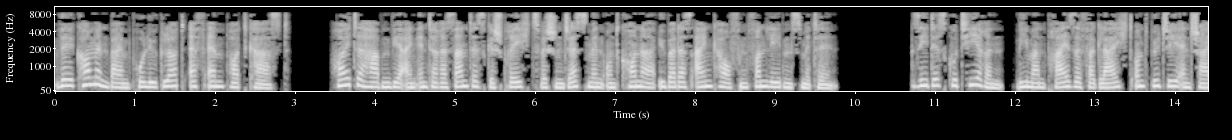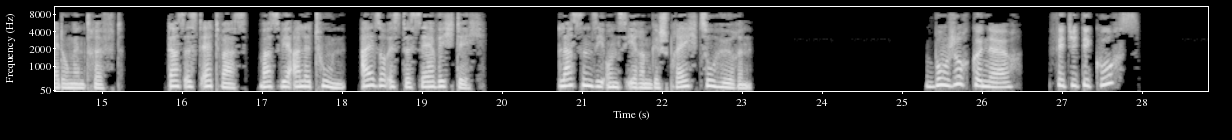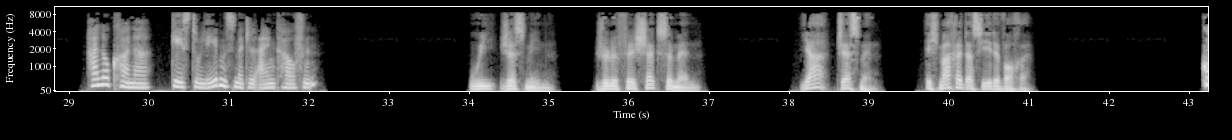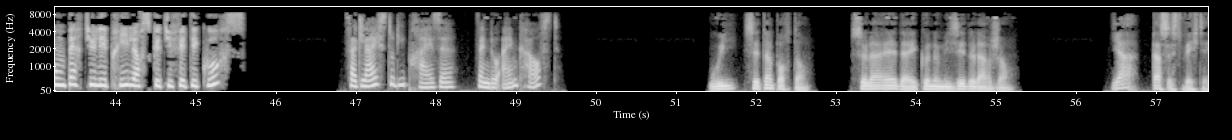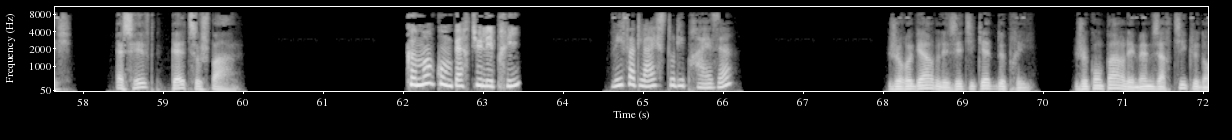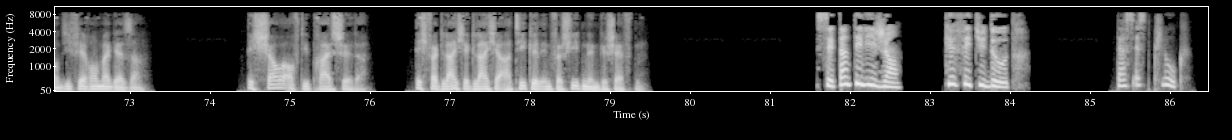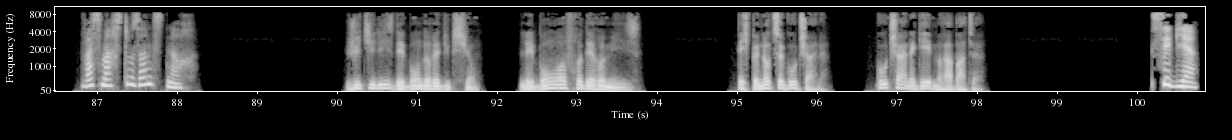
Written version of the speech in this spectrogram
Willkommen beim Polyglot FM Podcast. Heute haben wir ein interessantes Gespräch zwischen Jasmine und Connor über das Einkaufen von Lebensmitteln. Sie diskutieren, wie man Preise vergleicht und Budgetentscheidungen trifft. Das ist etwas, was wir alle tun, also ist es sehr wichtig. Lassen Sie uns Ihrem Gespräch zuhören. Bonjour Connor. Fais-tu tes courses Hallo Connor, gehst du Lebensmittel einkaufen? Oui, Jasmine. Je le fais chaque semaine. Ja, Jasmine. Ich mache das jede Woche. Compares-tu les prix lorsque tu fais tes courses Vergleichst du die Preise, wenn du einkaufst? Oui, c'est important. Cela aide à économiser de l'argent. Ja, das ist wichtig. Es hilft, Geld zu sparen. Comment compares-tu les prix Wie vergleichst du die Preise? Je regarde les étiquettes de prix. Je compare les mêmes articles dans différents magasins. Ich schaue auf die Preisschilder. Ich vergleiche gleiche Artikel in verschiedenen Geschäften. C'est intelligent. Que fais-tu d'autre Das ist klug. Was machst du sonst noch? J'utilise des bons de réduction. Les bons offrent des remises. Ich benutze Gutscheine. Gutscheine geben Rabatte. C'est bien.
